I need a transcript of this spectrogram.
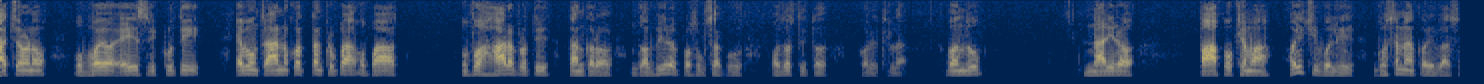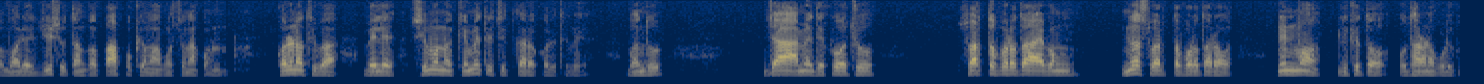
ଆଚରଣ ଉଭୟ ଏହି ସ୍ୱୀକୃତି ଏବଂ ତ୍ରାଣକର୍ତ୍ତା କୃପା ଉପହାର ପ୍ରତି ତାଙ୍କର ଗଭୀର ପ୍ରଶଂସାକୁ ପ୍ରଦର୍ଶିତ କରିଥିଲା। ବନ୍ଧୁ ନାରୀର ପାପ କ୍ଷମା ହୋଇଛି ବୋଲି ଘୋଷଣା କରିବା ସମୟରେ ଯୀଶୁ ତାଙ୍କ ପାପ କ୍ଷମା ଘୋଷଣା କରିନଥିବା ବେଳେ ସିମନ କେମିତି ଚିତ୍କାର କରିଥିବେ? ବନ୍ଧୁ ଯାହା ଆମେ ଦେଖୁଅଛୁ ସ୍ୱାର୍ଥପରତା ଏବଂ ନିଃସ୍ୱାର୍ଥପରତାର ନିମ୍ନ ଲିଖିତ ଉଦାହରଣ ଗୁଡ଼ିକ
